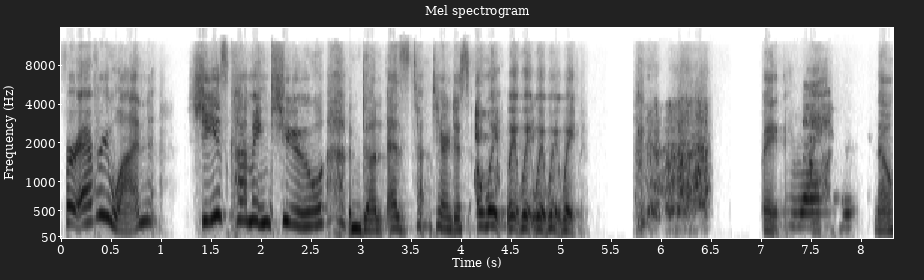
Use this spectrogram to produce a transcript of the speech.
for everyone, she's coming to done as T- Taryn just. Oh wait, wait, wait, wait, wait, wait, wait. No,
